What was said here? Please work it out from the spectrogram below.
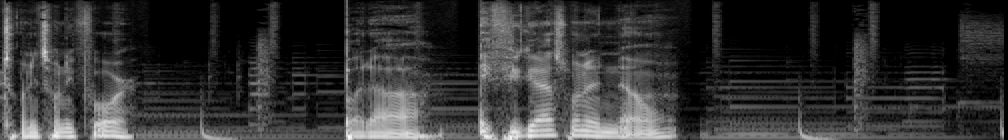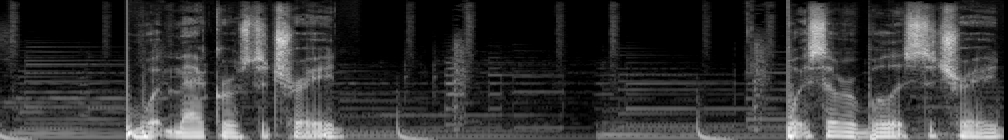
2024. But uh if you guys want to know what macros to trade, what silver bullets to trade,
